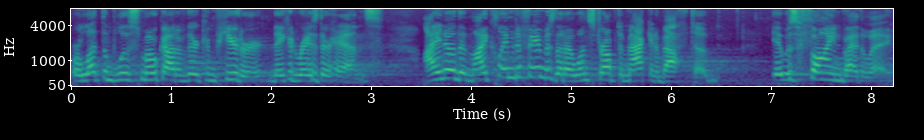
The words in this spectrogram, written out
or let the blue smoke out of their computer, they could raise their hands. I know that my claim to fame is that I once dropped a Mac in a bathtub. It was fine, by the way.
